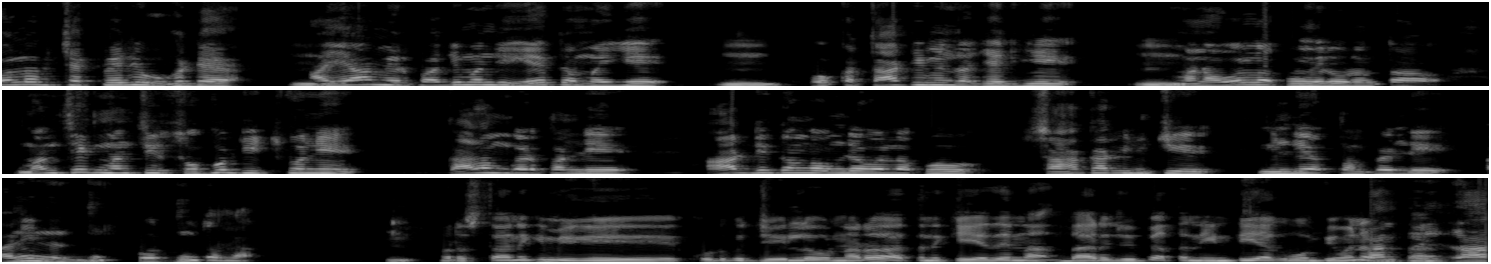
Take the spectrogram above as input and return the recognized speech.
వాళ్ళకి చెప్పేది ఒకటే. అయ్యా మీరు పది మంది ఏకమయ్యి ఒక తాటి మీద జరిగి మన వాళ్ళకు మీరు మనిషికి మంచి సపోర్ట్ ఇచ్చుకొని కాలం గడపండి ఆర్థికంగా ఉండే వాళ్ళకు సహకరించి ఇండియాకు పంపండి అని నేను కోరుకుంటున్నా. ప్రస్తుతానికి మీ కొడుకు జైల్లో ఉన్నారు అతనికి ఏదైనా దారి చూపి అతన్ని ఇండియాకు పంపిమని పంపి అడుగుతాను ఆ,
